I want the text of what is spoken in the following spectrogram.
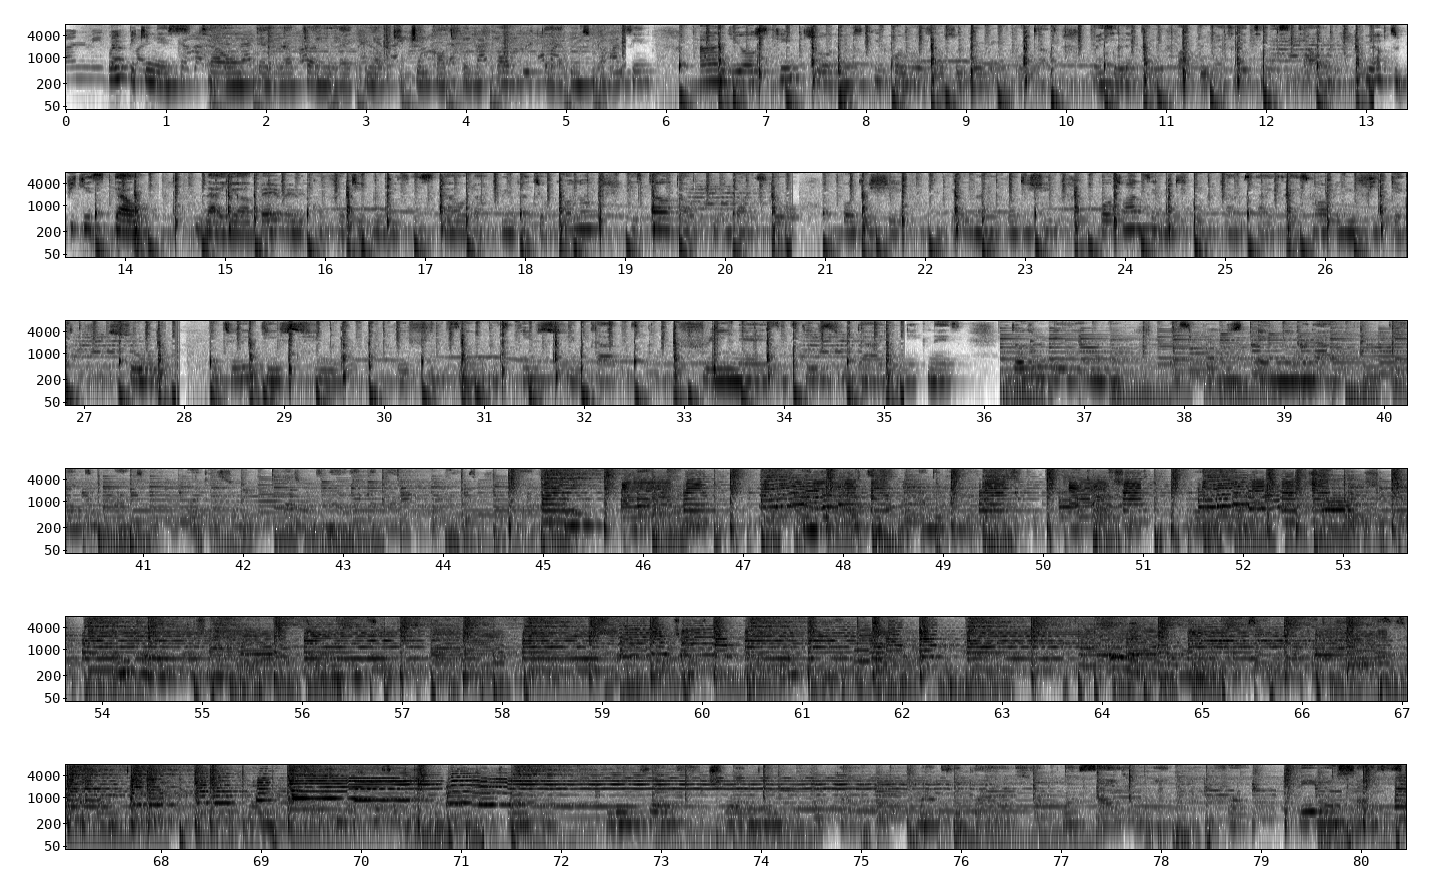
when picking a style that you actually like you have to check out for the fabric that you're going to be using. And your skin tone your skin color is also very important when selecting a fabric and selecting a style. You have to pick a style that you are very very comfortable with a style that will bring out your color a style that will bring out your body shape depending on your body shape. But one thing with this baby is that it's not really fitted. So it really gives you it various sizes. This watching. I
